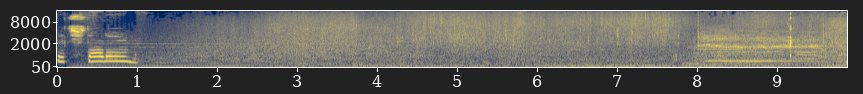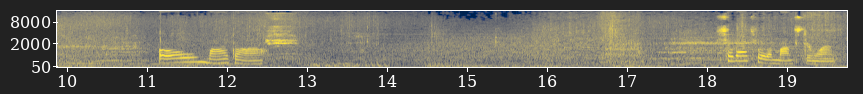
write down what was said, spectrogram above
It's starting. Oh my gosh. So that's where the monster went.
